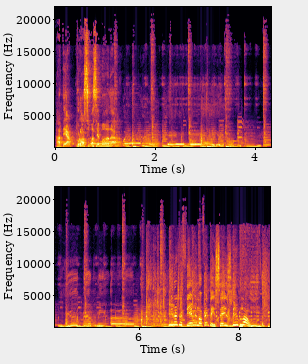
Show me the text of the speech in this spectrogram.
até a próxima semana! Mirante FM 96,1.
